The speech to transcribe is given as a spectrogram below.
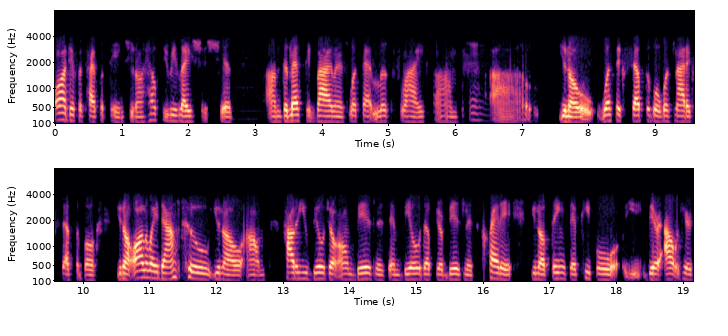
all different type of things, you know, healthy relationships, um, domestic violence, what that looks like, um, mm-hmm. uh, you know, what's acceptable, what's not acceptable, you know, all the way down to, you know, um, how do you build your own business and build up your business credit? You know things that people they're out here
